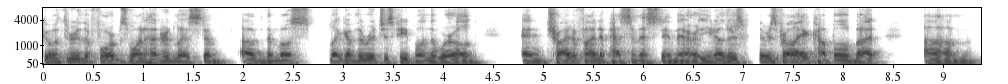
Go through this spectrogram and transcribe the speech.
go through the Forbes 100 list of of the most like of the richest people in the world and try to find a pessimist in there. You know, there's there's probably a couple, but um,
